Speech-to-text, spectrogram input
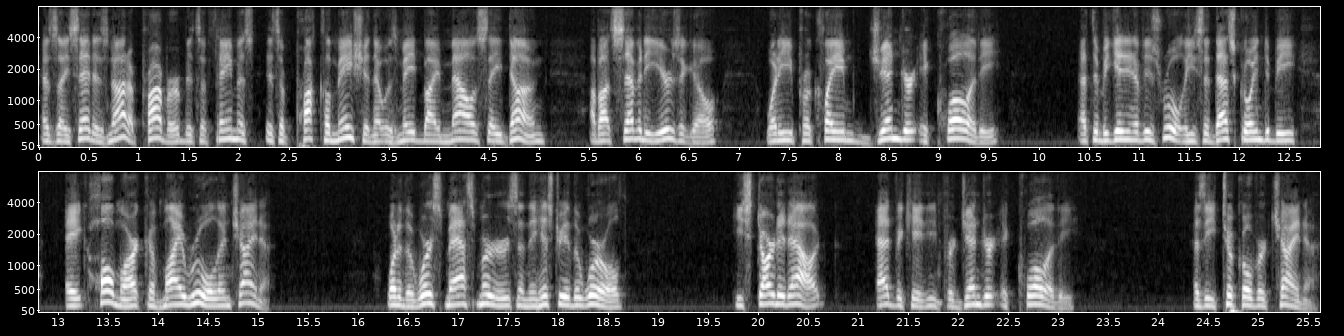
as I said, is not a proverb. It's a famous, it's a proclamation that was made by Mao Zedong about 70 years ago when he proclaimed gender equality at the beginning of his rule. He said, that's going to be a hallmark of my rule in China. One of the worst mass murders in the history of the world. He started out advocating for gender equality as he took over China.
